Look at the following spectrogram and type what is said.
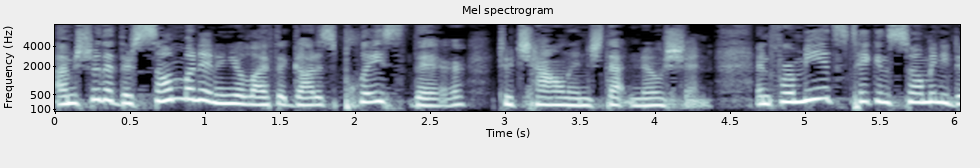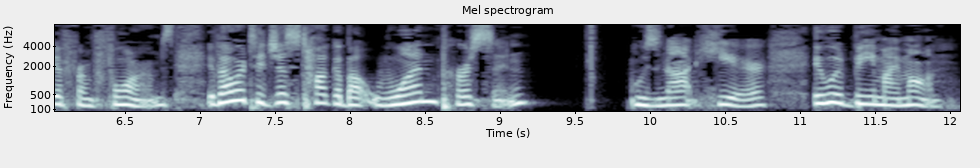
I'm sure that there's someone in your life that God has placed there to challenge that notion. And for me, it's taken so many different forms. If I were to just talk about one person who's not here, it would be my mom.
